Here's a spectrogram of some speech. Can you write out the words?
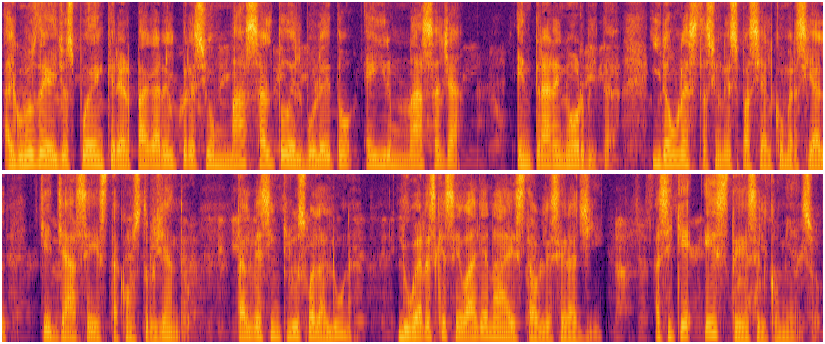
Algunos de ellos pueden querer pagar el precio más alto del boleto e ir más allá entrar en órbita, ir a una estación espacial comercial que ya se está construyendo, tal vez incluso a la Luna, lugares que se vayan a establecer allí. Así que este es el comienzo.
